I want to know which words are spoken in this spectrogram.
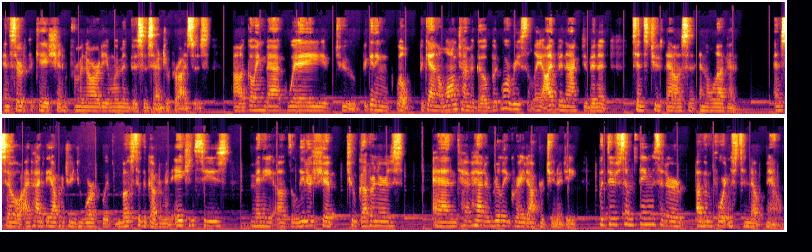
in certification for minority and women business enterprises. Uh, going back way to beginning, well, began a long time ago, but more recently, I've been active in it since 2011. And so I've had the opportunity to work with most of the government agencies, many of the leadership, two governors, and have had a really great opportunity. But there's some things that are of importance to note now.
